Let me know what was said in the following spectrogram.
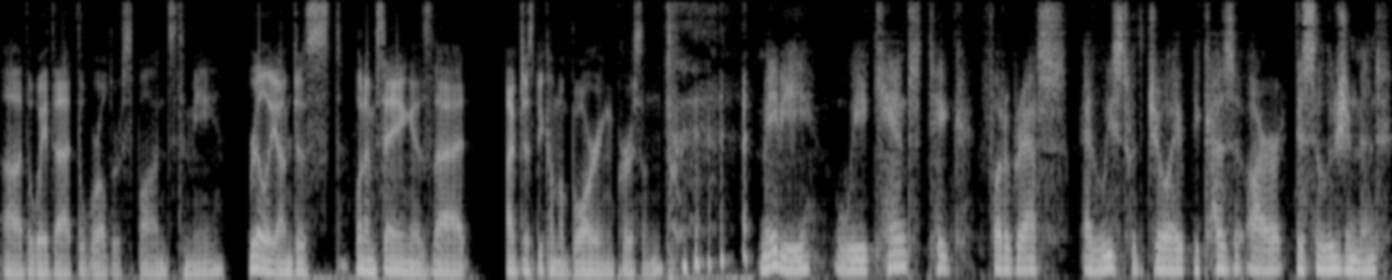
uh, the way that the world responds to me. Really, I'm just, what I'm saying is that I've just become a boring person. Maybe we can't take photographs, at least with joy, because of our disillusionment.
